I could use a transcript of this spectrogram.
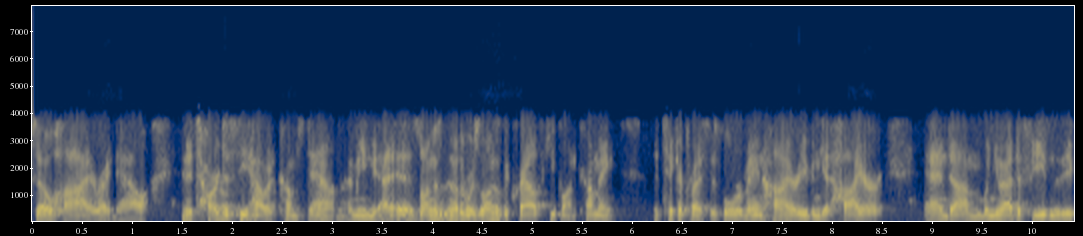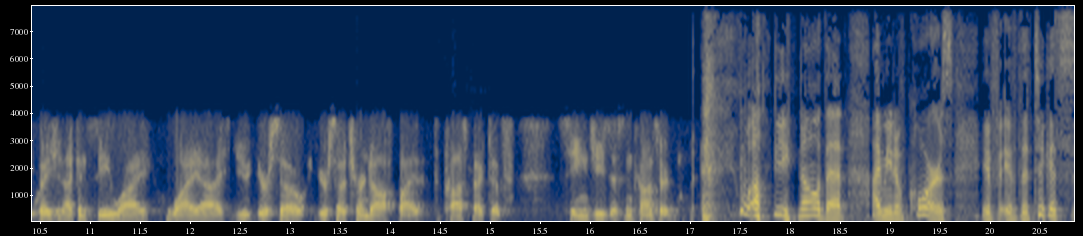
so high right now and it's hard to see how it comes down. I mean as long as in other words as long as the crowds keep on coming the ticket prices will remain high or even get higher. And um, when you add the fees into the equation i can see why why uh, you, you're so you're so turned off by the prospect of seeing jesus in concert well, you know that. I mean, of course, if if the tickets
